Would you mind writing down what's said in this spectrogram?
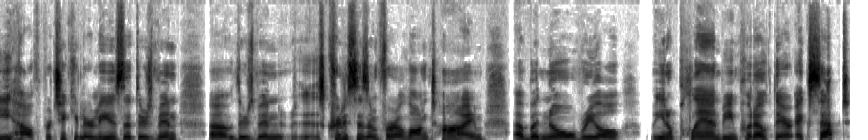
e-health, particularly, is that there's been uh, there's been uh, criticism for a long time, but no real you know plan being put out there except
